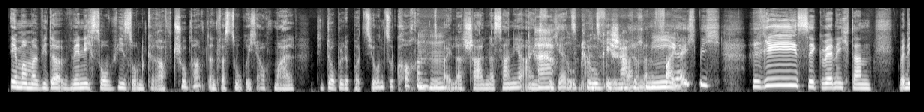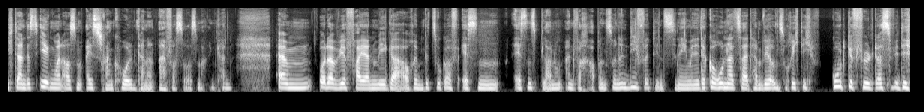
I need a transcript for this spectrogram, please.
immer mal wieder, wenn ich so wie so einen Kraftschub habe, dann versuche ich auch mal die doppelte Portion zu kochen. Mhm. Zwei Schalen Lasagne, eins Ach, für jetzt so und klug. eins für ich schaffe Und dann feiere ich mich riesig, wenn ich dann, wenn ich dann das irgendwann aus dem Eisschrank holen kann und einfach sowas machen kann. Ähm, oder wir feiern mega auch in Bezug auf Essen, Essensplanung, einfach ab und zu einen Lieferdienst zu nehmen. In der Corona-Zeit haben wir uns so richtig gut gefühlt, dass wir die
